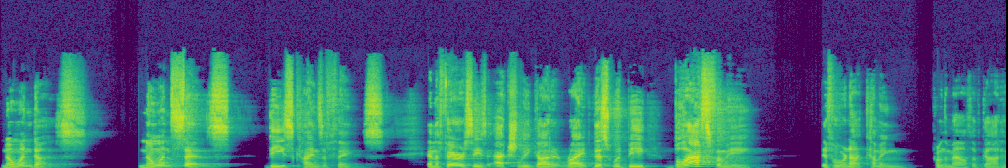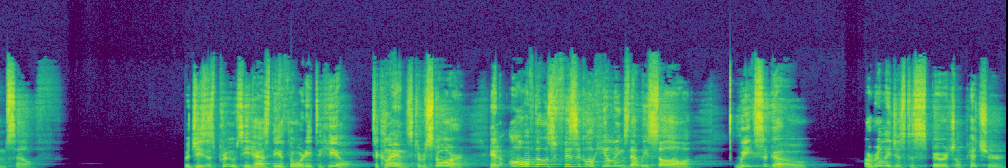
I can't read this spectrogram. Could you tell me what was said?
no one does, no one says these kinds of things. And the Pharisees actually got it right. This would be blasphemy if it were not coming from the mouth of God Himself. But Jesus proves He has the authority to heal, to cleanse, to restore. And all of those physical healings that we saw weeks ago are really just a spiritual picture,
